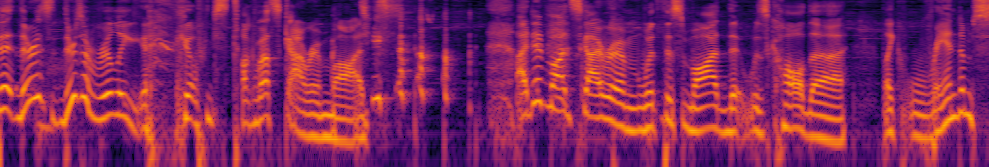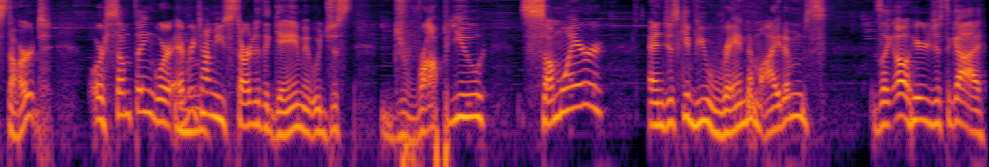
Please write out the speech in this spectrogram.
There's there's a really we just talk about Skyrim mods. I did mod Skyrim with this mod that was called uh like random start or something where every time you started the game it would just drop you somewhere and just give you random items. It's like, "Oh, here you're just a guy."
